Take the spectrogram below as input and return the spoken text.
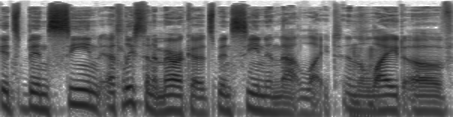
it's been seen, at least in America, it's been seen in that light, in the light of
